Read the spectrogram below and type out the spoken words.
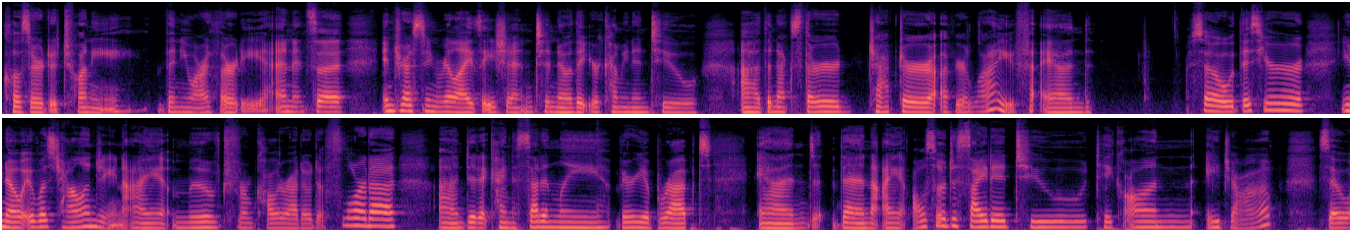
closer to 20 than you are 30 and it's a interesting realization to know that you're coming into uh, the next third chapter of your life and so this year, you know, it was challenging. I moved from Colorado to Florida, uh, did it kind of suddenly, very abrupt. And then I also decided to take on a job. So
